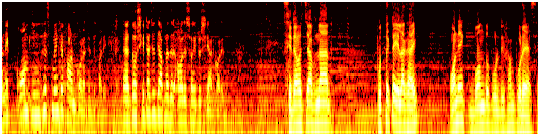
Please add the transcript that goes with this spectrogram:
অনেক কম ইনভেস্টমেন্টে ফার্ম করা যেতে পারে। তো সেটা যদি আপনাদের আমাদের সঙ্গে একটু শেয়ার করেন। সেটা হচ্ছে আপনার প্রত্যেকটা এলাকায় অনেক বন্ধ পোলট্রি ফার্ম পড়ে আছে।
